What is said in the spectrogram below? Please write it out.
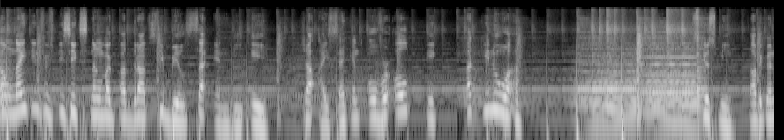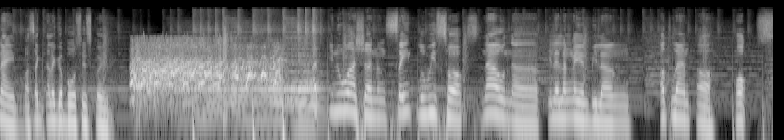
Taong 1956 nang magpa-draft si Bill sa NBA. Siya ay second overall pick at kinuha Excuse me. Sabi ko na eh, basag talaga boses ko eh. Kinuha siya ng St. Louis Hawks now na kilala ngayon bilang Atlanta Hawks.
